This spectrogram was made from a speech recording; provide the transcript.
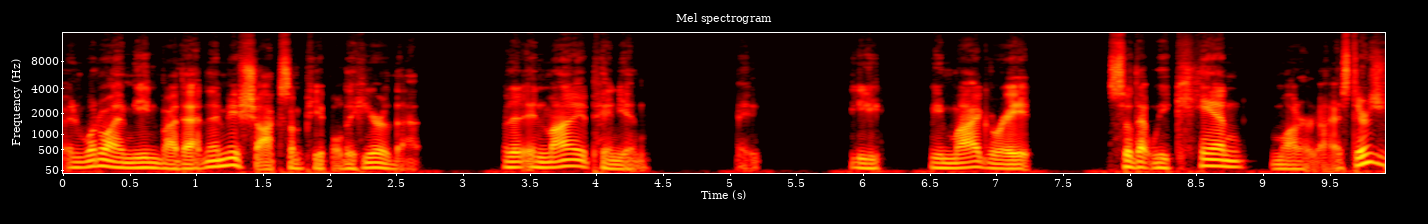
And what do I mean by that? And it may shock some people to hear that. But in my opinion, we, we migrate so that we can modernize. There's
